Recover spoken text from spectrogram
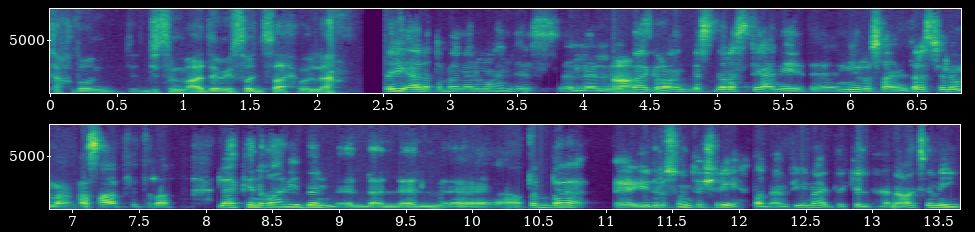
تاخذون جسم آدمي صدق صح ولا؟ إي أنا طبعا أنا مهندس ال back آه. ground بس درست يعني neuroscience درست علوم اعصاب فترة. لكن غالبا الأطباء يدرسون تشريح طبعا في مادة كلها anatomy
